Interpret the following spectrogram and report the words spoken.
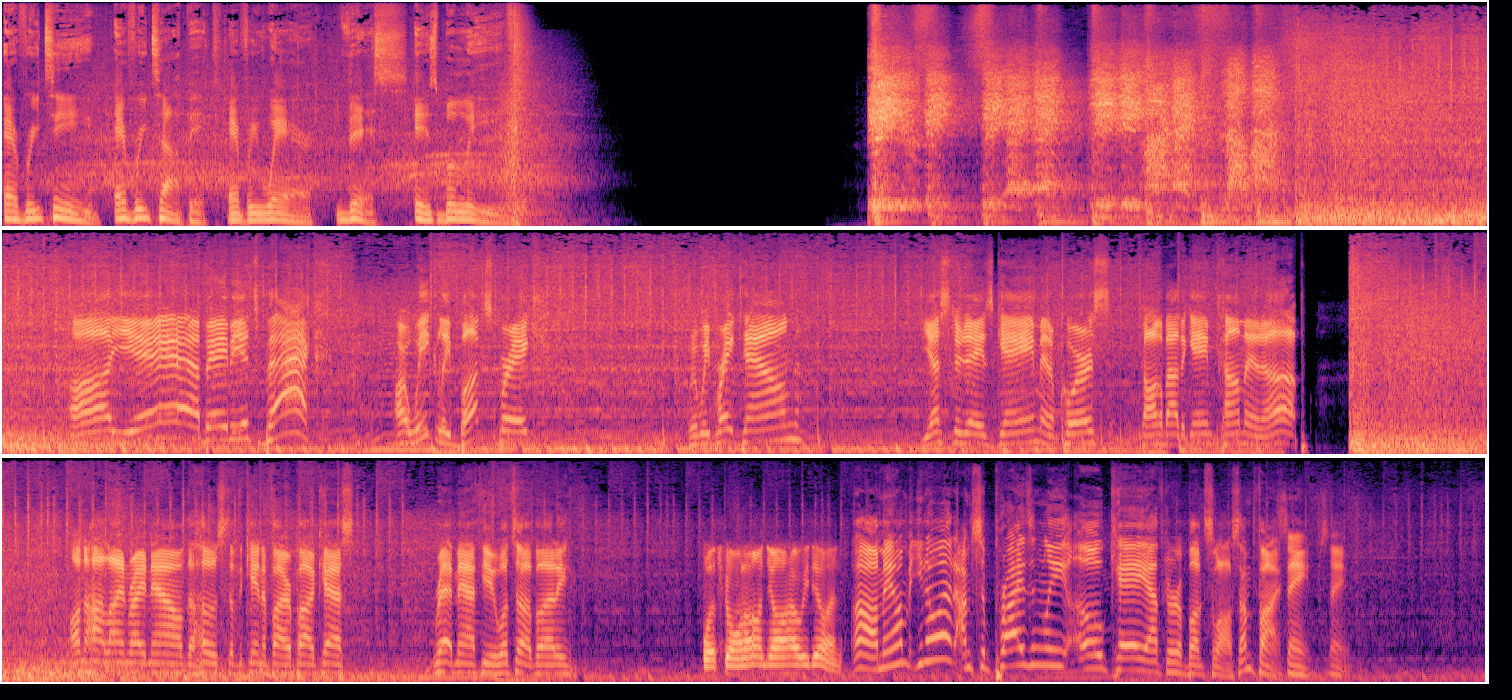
Every team, every topic, everywhere. This is Bleav. Oh, yeah, baby, it's back. Our weekly Bucks break, where we break down yesterday's game and, of course, talk about the game coming up. On the hotline right now, the host of the Cannon Fire podcast, Rhett Matthew. What's up, buddy? What's going on, y'all? How we doing? Oh man, I'm, you know what? I'm surprisingly okay after a Bucks loss. I'm fine. Same, same.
